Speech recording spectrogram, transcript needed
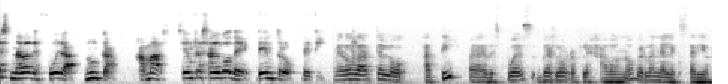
es nada de fuera, nunca, jamás. Siempre es algo de dentro de ti. Primero dártelo a ti para después verlo reflejado, ¿no? Verlo en el exterior.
